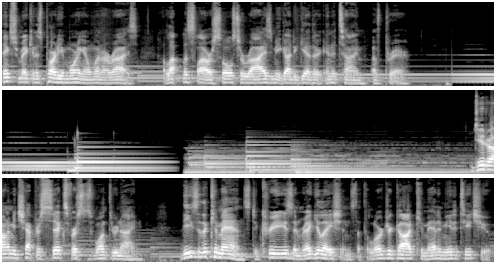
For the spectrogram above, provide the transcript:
Thanks for making this part of your morning on When I Rise. Let's allow our souls to rise and meet God together in a time of prayer. Deuteronomy chapter 6, verses 1 through 9. These are the commands, decrees, and regulations that the Lord your God commanded me to teach you.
